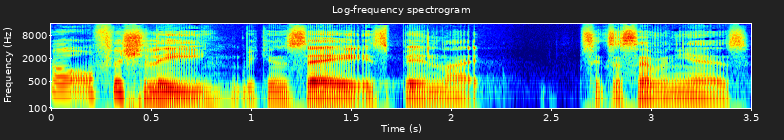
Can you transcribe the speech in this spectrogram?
"Oh, officially, we can say it's been like six or seven years.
